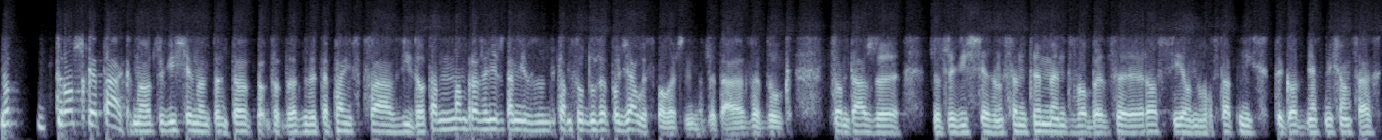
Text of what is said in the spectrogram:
No Troszkę tak, no oczywiście no, to, to, to, to, te państwa widzą, tam mam wrażenie, że tam, jest, tam są duże podziały społeczne, znaczy ta, według sondaży rzeczywiście ten sentyment wobec Rosji on w ostatnich tygodniach, miesiącach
